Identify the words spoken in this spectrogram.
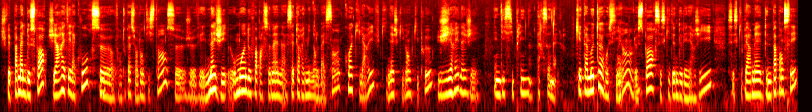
fais pas mal de sport. J'ai arrêté la course, euh, enfin en tout cas sur longue distance. Je vais nager au moins deux fois par semaine à 7h30 dans le bassin. Quoi qu'il arrive, qu'il neige, qu'il vente, qu'il pleut, j'irai nager. Une discipline personnelle qui est un moteur aussi. Hein. Le sport, c'est ce qui donne de l'énergie, c'est ce qui permet de ne pas penser,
